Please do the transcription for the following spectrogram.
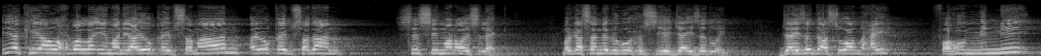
iyo kii aan waxba la imani ay u qaybsamaan ay u qaybsadaan si siman oo isleeg. Markaasaa nebigu wuxuu siiyey jaa'isad weyn. Jaa'isadaasi waa maxay? Fahum minii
